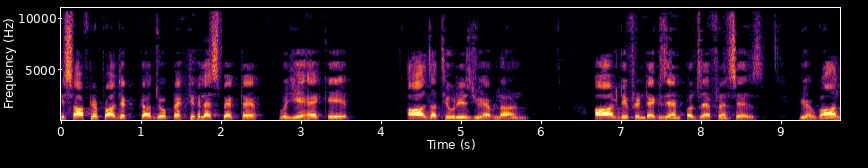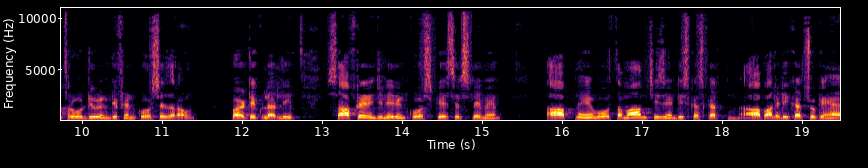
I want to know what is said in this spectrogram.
یہ سافٹ ویئر پروجیکٹ کا جو پریکٹیکل اسپیکٹ ہے وہ یہ ہے کہ all the theories you have learn all different example references you have gone through during different courses around particularly software engineering course کے سلسلے میں آپ نے وہ تمام چیزیں ڈسکس کر آپ آلریڈی کر چکے ہیں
